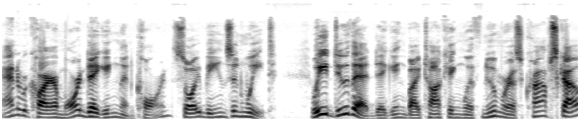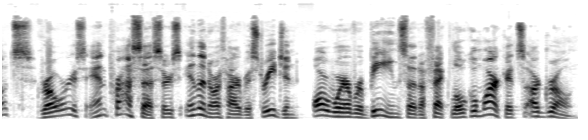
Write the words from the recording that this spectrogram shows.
and require more digging than corn, soybeans, and wheat. We do that digging by talking with numerous crop scouts, growers, and processors in the North Harvest region or wherever beans that affect local markets are grown.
